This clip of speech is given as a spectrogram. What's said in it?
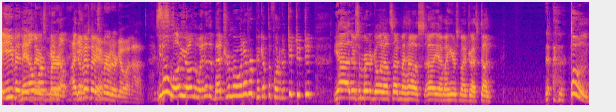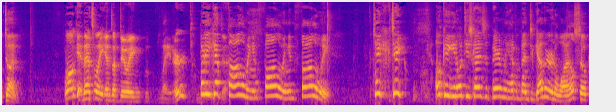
Even Male if there's murder, I don't even if there's care. murder going on. You know, while you're on the way to the bedroom or whatever, pick up the phone and go, toot, toot, toot. Yeah, there's a murder going outside my house. Uh, yeah, my here's my address. Done. Boom, done. Well, okay, that's what he ends up doing later. But he kept following and following and following. Take, take. Okay, you know what? These guys apparently haven't been together in a while, so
